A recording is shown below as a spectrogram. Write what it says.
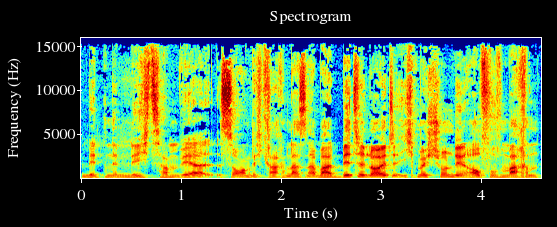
mitten im Nichts haben wir es ordentlich krachen lassen. Aber bitte, Leute, ich möchte schon den Aufruf machen,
